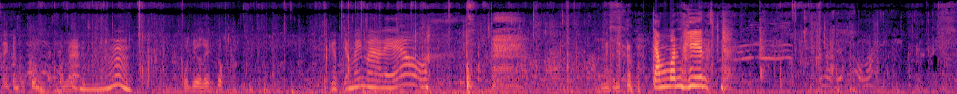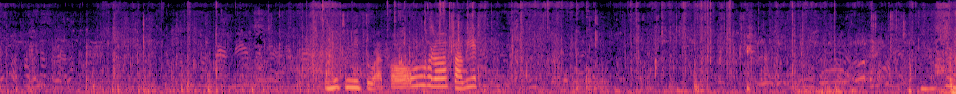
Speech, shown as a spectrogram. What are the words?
ได้กันทุกคนคนหน้า อืม คนเยอะเลยจุ๊ เกือบจะไม่มาแล้ว อันนี้ วันผิดอันนี้จะมีตั๋วก็โอ้โหฝาวิทย์อืม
